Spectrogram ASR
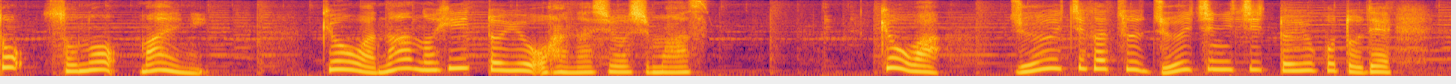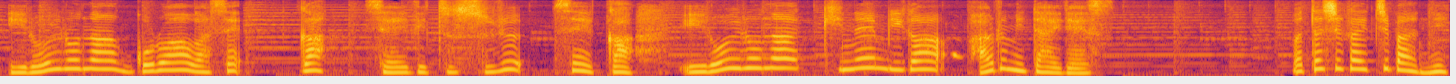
とその前に今日は何の日というお話をします。今日は11月11日ということでいろいろな語呂合わせが成立するせいかいろいろな記念日があるみたいです。私が一番に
